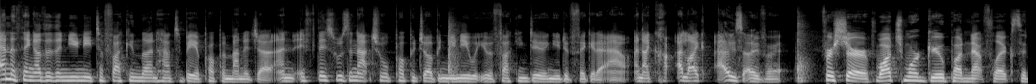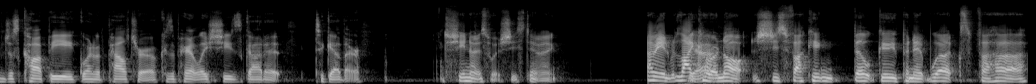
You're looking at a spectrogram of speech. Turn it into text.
anything other than you need to fucking learn how to be a proper manager. And if this was an actual proper job and you knew what you were fucking doing, you'd have figured it out. And I, I like, I was over it. For sure. Watch more Goop on Netflix and just copy Gwyneth Paltrow because apparently she's got it together. She knows what she's doing. I mean, like her or not, she's fucking built goop and it works for her.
